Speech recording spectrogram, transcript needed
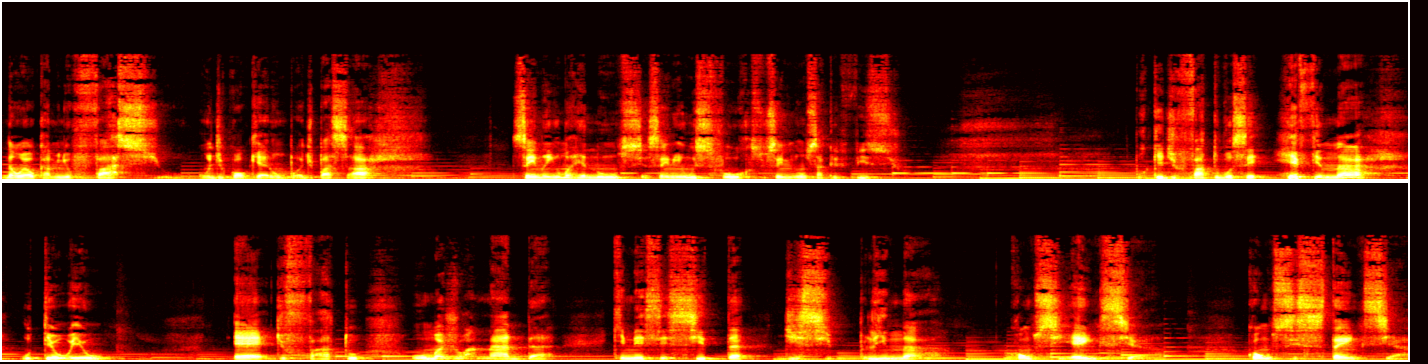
não é o caminho fácil, onde qualquer um pode passar, sem nenhuma renúncia, sem nenhum esforço, sem nenhum sacrifício. Porque de fato você refinar o teu eu é de fato uma jornada que necessita disciplina, consciência, consistência,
